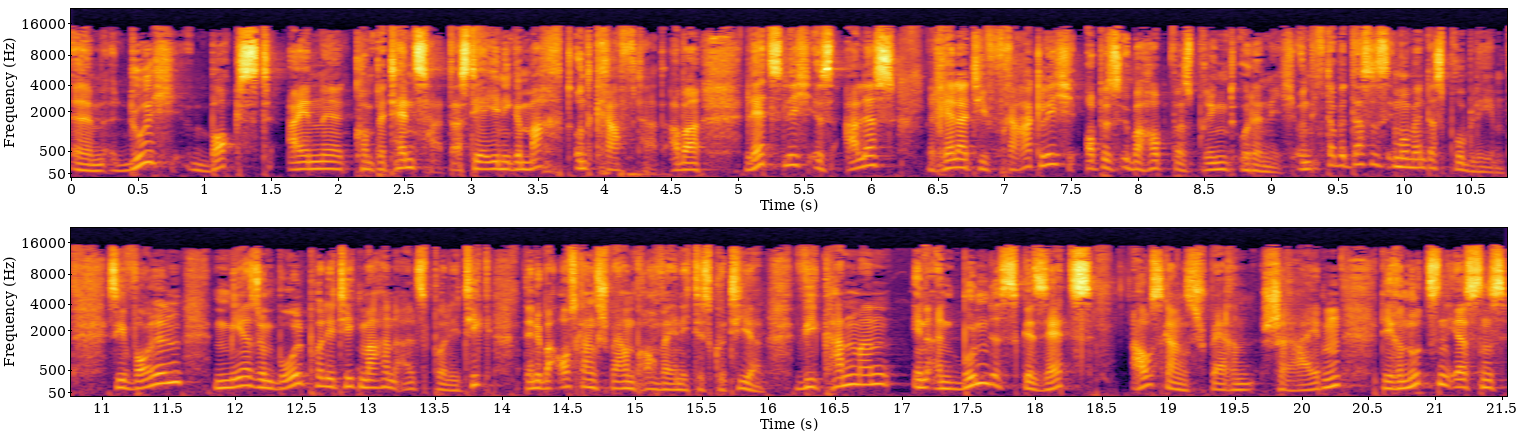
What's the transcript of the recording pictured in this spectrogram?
ähm, durchboxt, eine Kompetenz hat, dass derjenige Macht und Kraft hat. Aber letztlich ist alles relativ fraglich, ob es überhaupt was bringt oder nicht. Und ich glaube, das ist im Moment das Problem. Sie wollen mehr Symbolpolitik machen als Politik, denn über Ausgangssperren brauchen wir ja nicht diskutieren. Wie kann man in ein Bundesgesetz Ausgangssperren schreiben, deren Nutzen erstens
